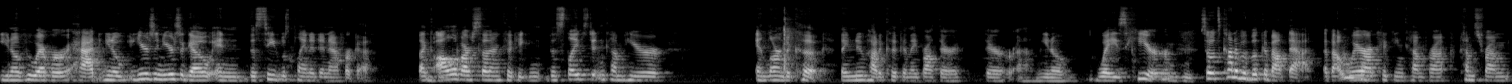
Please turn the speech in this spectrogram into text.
you know, whoever had, you know, years and years ago, and the seed was planted in Africa. Like Mhm. all of our Southern cooking, the slaves didn't come here and learn to cook. They knew how to cook, and they brought their their um, you know ways here. Mhm. So it's kind of a book about that, about where our cooking come from comes from,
